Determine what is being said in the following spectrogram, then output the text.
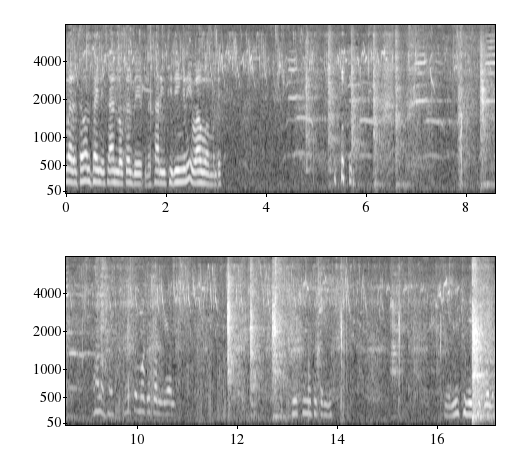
અમારા ધવલભાઈને સાંડલો કરી દે એટલે સારીથી રીંગણી વાવવા મોટું મીઠું મીઠું બોલો.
